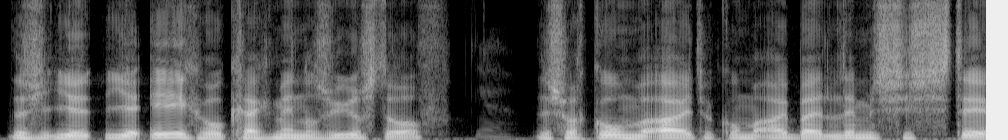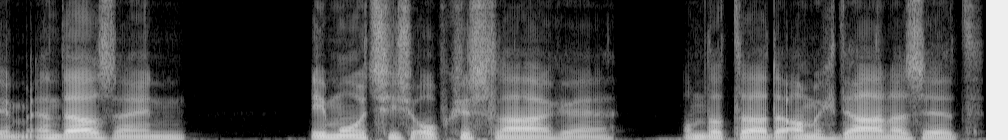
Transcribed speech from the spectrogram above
Dus je, je ego krijgt minder zuurstof. Ja. Dus waar komen we uit? We komen uit bij het limbisch systeem. En daar zijn emoties opgeslagen, omdat daar de amygdala zit.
